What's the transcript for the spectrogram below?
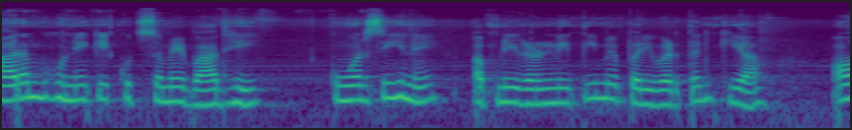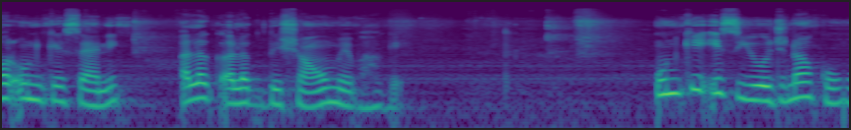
आरंभ होने के कुछ समय बाद ही कुंवर सिंह ने अपनी रणनीति में परिवर्तन किया और उनके सैनिक अलग अलग दिशाओं में भागे। उनकी इस योजना को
